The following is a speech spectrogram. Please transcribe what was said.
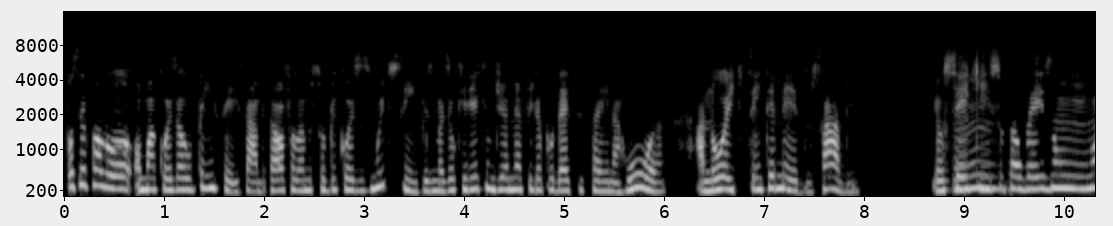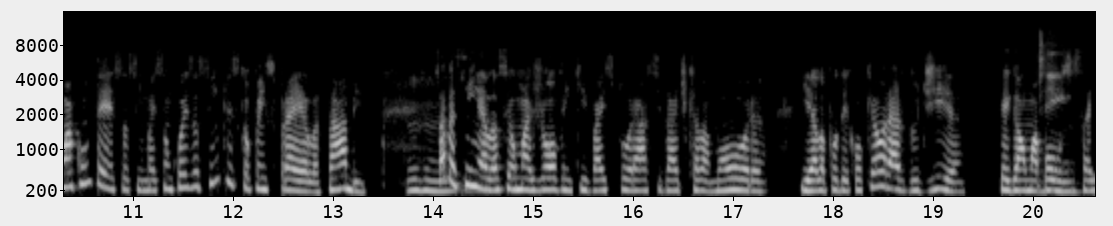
você falou uma coisa, eu pensei, sabe? Tava falando sobre coisas muito simples, mas eu queria que um dia minha filha pudesse sair na rua à noite sem ter medo, sabe? Eu sei que isso Hum, talvez não, não aconteça, assim, mas são coisas simples que eu penso para ela, sabe? Sabe uhum, assim, ela ser uma jovem que vai explorar a cidade que ela mora e ela poder, qualquer horário do dia, pegar uma bolsa, sim. sair,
